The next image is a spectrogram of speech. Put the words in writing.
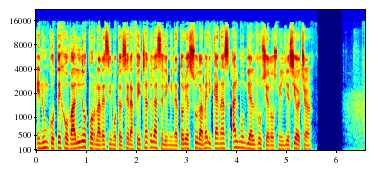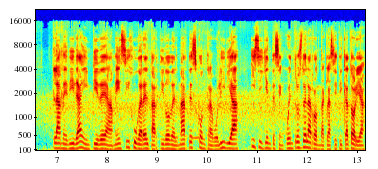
en un cotejo válido por la decimotercera fecha de las eliminatorias sudamericanas al Mundial Rusia 2018. La medida impide a Messi jugar el partido del martes contra Bolivia y siguientes encuentros de la ronda clasificatoria.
